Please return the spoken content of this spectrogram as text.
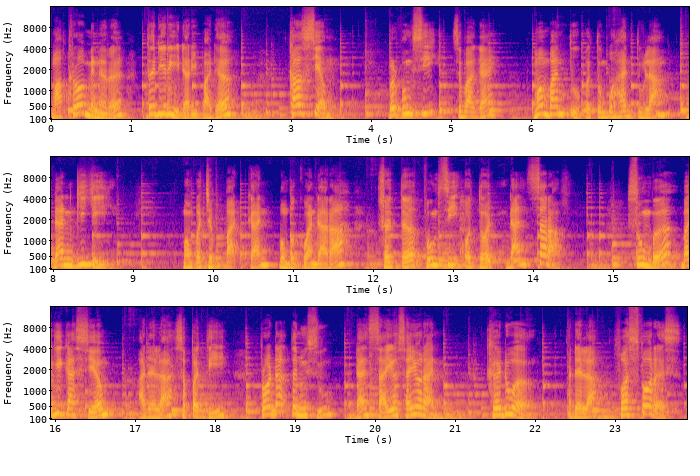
Makromineral terdiri daripada kalsium berfungsi sebagai membantu pertumbuhan tulang dan gigi mempercepatkan pembekuan darah serta fungsi otot dan saraf. Sumber bagi kalsium adalah seperti produk tenusu dan sayur-sayuran. Kedua adalah fosforus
